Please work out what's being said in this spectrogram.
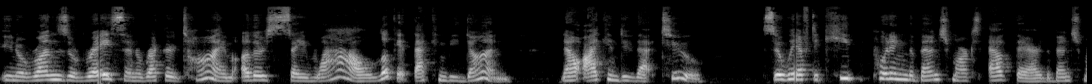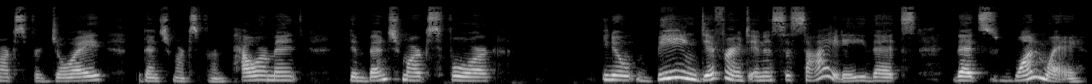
you know runs a race in a record time others say wow look at that can be done. Now i can do that too. So we have to keep putting the benchmarks out there the benchmarks for joy the benchmarks for empowerment the benchmarks for you know being different in a society that's that's one way.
